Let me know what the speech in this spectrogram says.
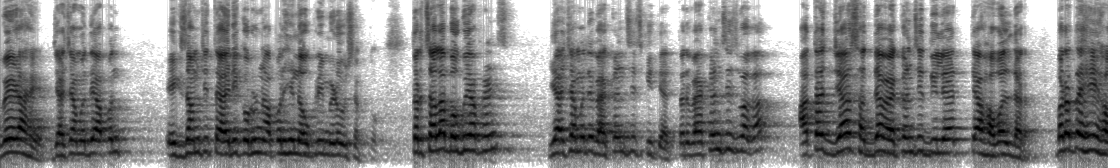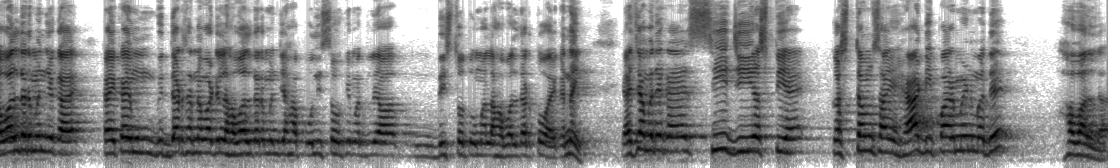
वेळ आहे ज्याच्यामध्ये आपण एक्झामची तयारी करून आपण ही नोकरी मिळवू शकतो. तर चला बघूया फ्रेंड्स याच्यामध्ये वॅकन्सीज किती आहेत? तर वॅकन्सीज बघा आता ज्या सध्या वॅकन्सी दिल्या आहेत त्या हवालदार. बरं आता हे हवालदार म्हणजे काय? काही काही विद्यार्थ्यांना वाटेल हवालदार म्हणजे हा पोलीस चौकीमधला दिसतो तुम्हाला हवालदार तो आहे का? नाही. याच्यामध्ये काय आहे? सी जी एस टी आहे कस्टम्स आहे ह्या डिपार्टमेंटमध्ये हवालदार.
